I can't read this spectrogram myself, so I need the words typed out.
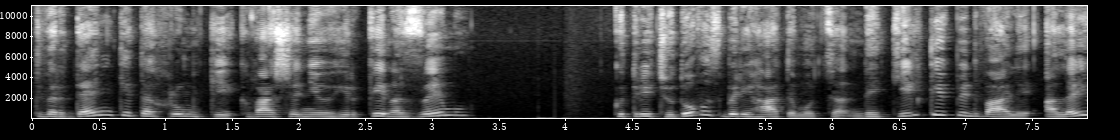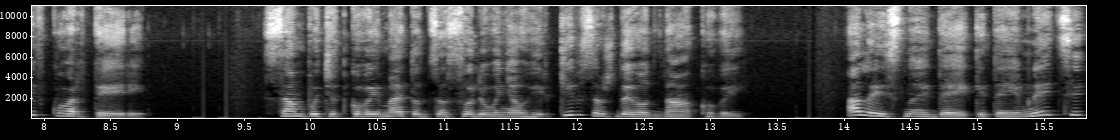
Тверденькі та хрумкі квашені огірки на зиму, котрі чудово зберігатимуться не тільки в підвалі, але й в квартирі. Сам початковий метод засолювання огірків завжди однаковий, але існують деякі таємниці,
